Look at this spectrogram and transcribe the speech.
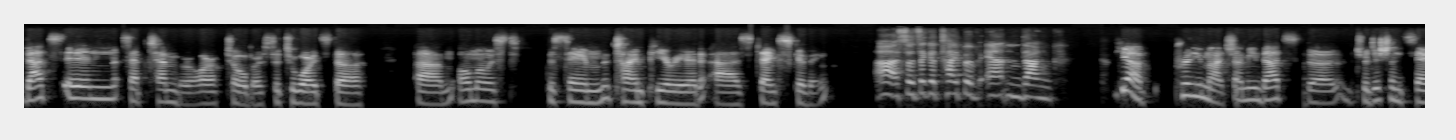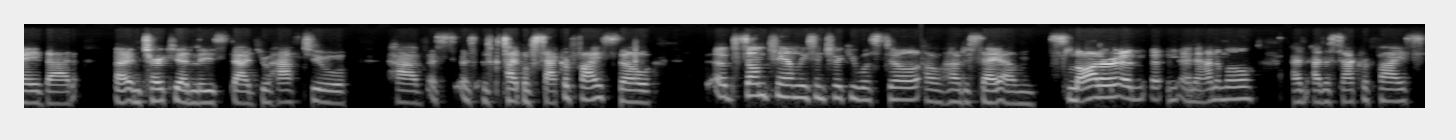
That's in September or October. So towards the um, almost the same time period as Thanksgiving. Ah, so it's like a type of Erntedank. Yeah, pretty much. I mean, that's the traditions say that uh, in Turkey, at least, that you have to have a, a, a type of sacrifice. So uh, some families in Turkey will still, how, how to say, um, slaughter an, an, an animal as, as a sacrifice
